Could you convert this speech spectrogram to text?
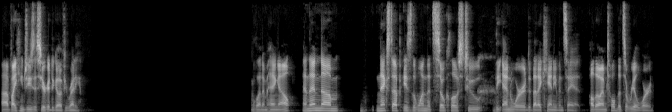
Uh, Viking Jesus, you're good to go if you're ready. Let him hang out, and then um, next up is the one that's so close to the N word that I can't even say it. although I'm told that's a real word.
